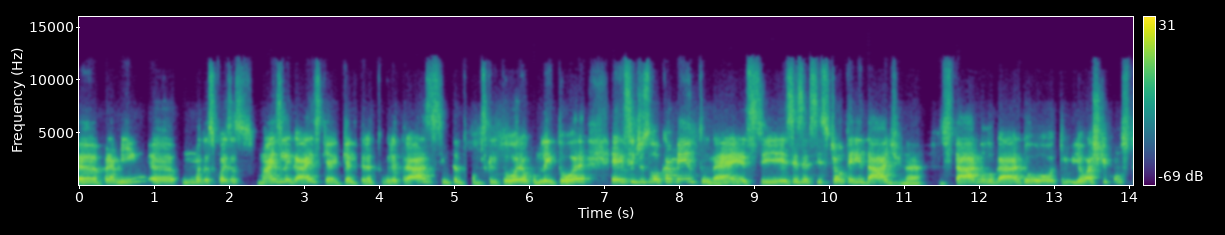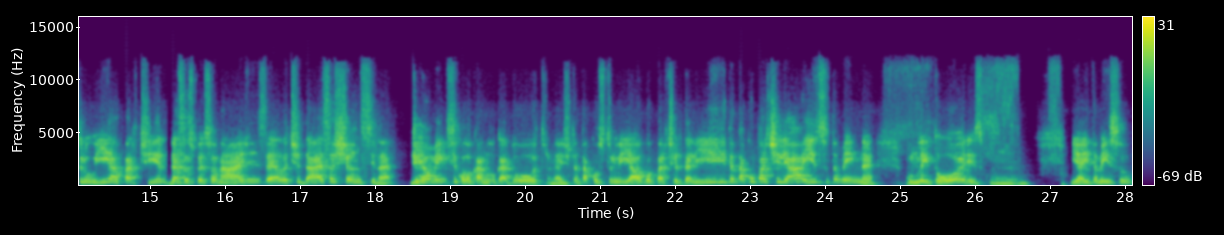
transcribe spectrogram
Uh, para mim, uh, uma das coisas mais legais que a, que a literatura traz, assim, tanto como escritora ou como leitora, é esse deslocamento, né, esse, esse exercício de alteridade, né, estar no lugar do outro. E eu acho que construir a partir dessas personagens, ela te dá essa chance, né, de realmente se colocar no lugar do outro, né? De tentar construir algo a partir dali e tentar compartilhar isso também, né? Com leitores, com e aí também isso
